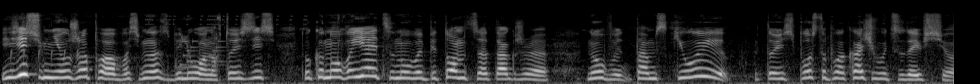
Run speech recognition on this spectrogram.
И здесь у меня уже по 18 миллионов. То есть здесь только новые яйца, новые питомцы, а также новые там скиллы. То есть просто прокачиваются, да и все.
